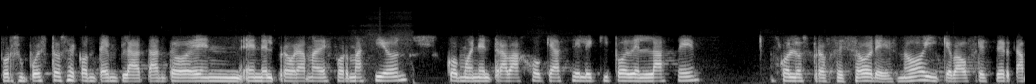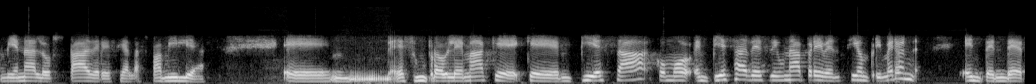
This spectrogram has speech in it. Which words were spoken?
por supuesto se contempla tanto en, en el programa de formación como en el trabajo que hace el equipo de enlace con los profesores, ¿no? Y que va a ofrecer también a los padres y a las familias. Eh, es un problema que, que, empieza como empieza desde una prevención primero en entender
